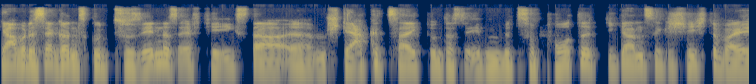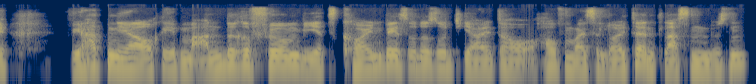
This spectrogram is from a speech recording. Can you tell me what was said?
Ja, aber das ist ja ganz gut zu sehen, dass FTX da ähm, Stärke zeigt und das eben mit supportet, die ganze Geschichte, weil wir hatten ja auch eben andere Firmen, wie jetzt Coinbase oder so, die halt auch haufenweise Leute entlassen müssen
